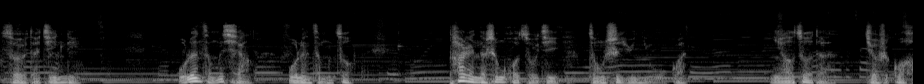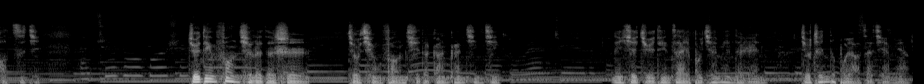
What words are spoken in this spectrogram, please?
所有的经历，无论怎么想，无论怎么做，他人的生活足迹总是与你无关。你要做的就是过好自己。决定放弃了的事，就请放弃的干干净净。那些决定再也不见面的人，就真的不要再见面了。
